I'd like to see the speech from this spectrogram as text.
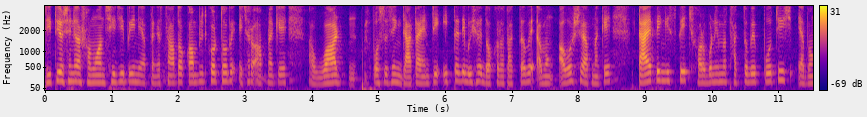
দ্বিতীয় শ্রেণি বা সমান সিজিপি নিয়ে আপনাকে স্নাতক কমপ্লিট করতে হবে। এছাড়াও আপনাকে ওয়ার্ড প্রসেসিং ডাটা এন্ট্রি ইত্যাদি বিষয়ে দক্ষতা থাকতে হবে এবং অবশ্যই আপনাকে টাইপিং স্পিড সর্বনিম্ন থাকতে হবে পঁচিশ এবং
